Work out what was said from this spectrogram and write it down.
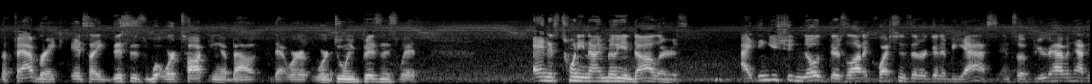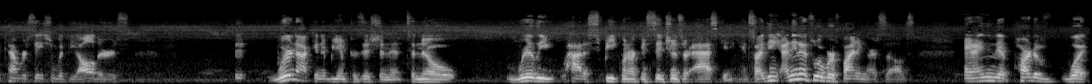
the fabric. It's like this is what we're talking about that we're we're doing business with, and it's twenty nine million dollars. I think you should know that there's a lot of questions that are going to be asked, and so if you haven't had the conversation with the alders, we're not going to be in position to know really how to speak when our constituents are asking. And so I think I think that's where we're finding ourselves. And I think that part of what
